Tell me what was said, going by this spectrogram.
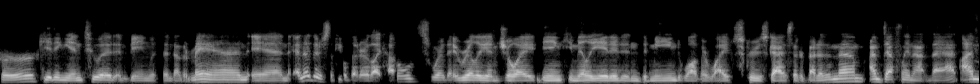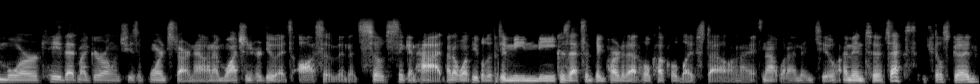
her getting into it and being with another man. And I know there's people that are like couples where they really enjoy being humiliated and demeaned while their wife screws guys that are better than them. I'm definitely not that. I'm more, hey, that's my girl and she's a porn star now and I'm watching her do it. It's awesome and it's so stinking hot. I don't want people to demean me because that's a big part of that whole cuckold lifestyle. And I, it's not what I'm into. I'm into sex. It feels good.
